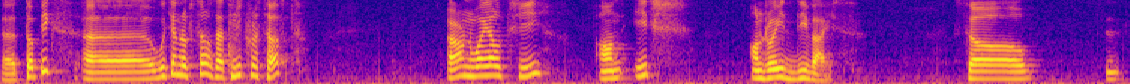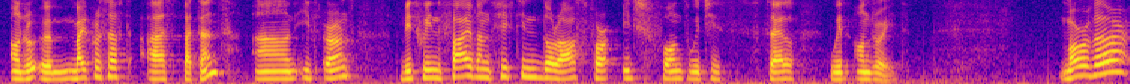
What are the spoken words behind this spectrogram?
uh, topics. Uh, we can observe that Microsoft earn royalty on each Android device. So Andro uh, Microsoft has patents and it earns between 5 and 15 dollars for each phone which is sold with Android. Moreover,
